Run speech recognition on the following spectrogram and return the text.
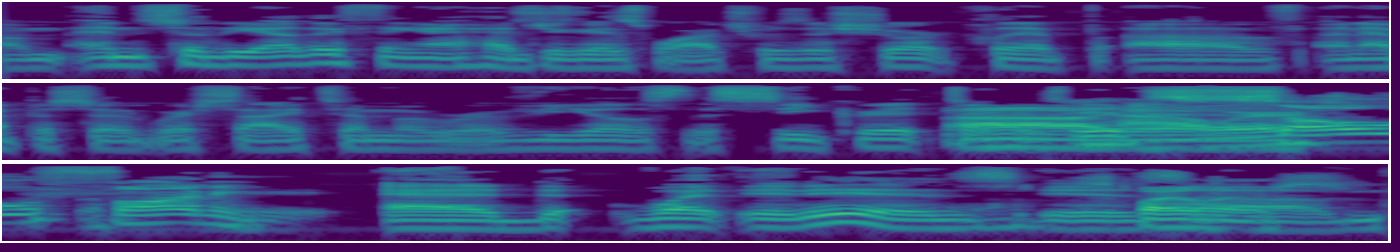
Um, and so the other thing I had you guys watch was a short clip of an episode where Saitama reveals the secret to Ah, his it's power. so funny. and what it is is, Spoilers. um,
